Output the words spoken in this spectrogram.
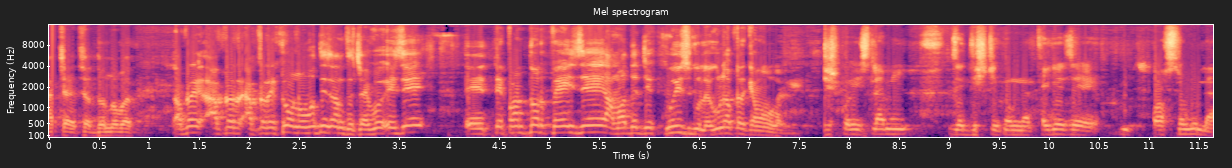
আচ্ছা আচ্ছা ধন্যবাদ। আপনার আপনার আপনার একটু অনুমতি জানতে চাইব, এই যে তেপান্তর পেজে আমাদের যে কুইজগুলো এগুলো আপনার কেমন লাগে? বিশেষ করে ইসলামী যে দৃষ্টিকোণ থেকে যে প্রশ্নগুলা,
